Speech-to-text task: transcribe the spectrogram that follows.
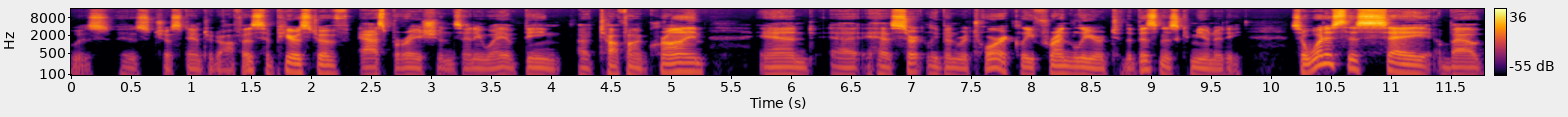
who is, has just entered office, appears to have aspirations, anyway, of being uh, tough on crime and uh, has certainly been rhetorically friendlier to the business community. So, what does this say about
